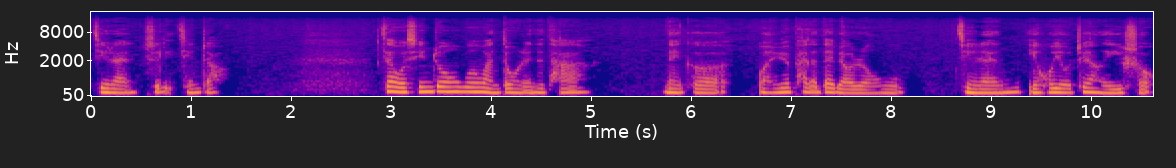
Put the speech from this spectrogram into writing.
竟然是李清照。在我心中温婉动人的她，那个婉约派的代表人物，竟然也会有这样一首。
